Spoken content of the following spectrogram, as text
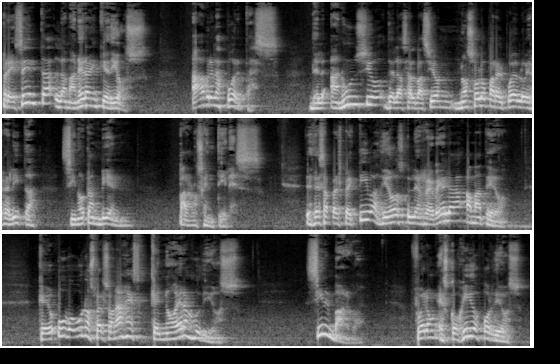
presenta la manera en que Dios abre las puertas del anuncio de la salvación no solo para el pueblo israelita, sino también para los gentiles. Desde esa perspectiva, Dios le revela a Mateo que hubo unos personajes que no eran judíos. Sin embargo, fueron escogidos por Dios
